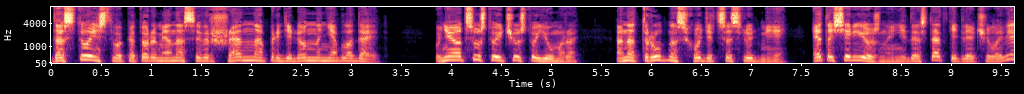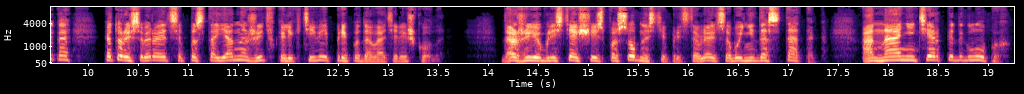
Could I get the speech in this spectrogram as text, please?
Достоинства, которыми она совершенно определенно не обладает. У нее отсутствует чувство юмора, она трудно сходится с людьми. Это серьезные недостатки для человека, который собирается постоянно жить в коллективе преподавателей школы. Даже ее блестящие способности представляют собой недостаток. Она не терпит глупых.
